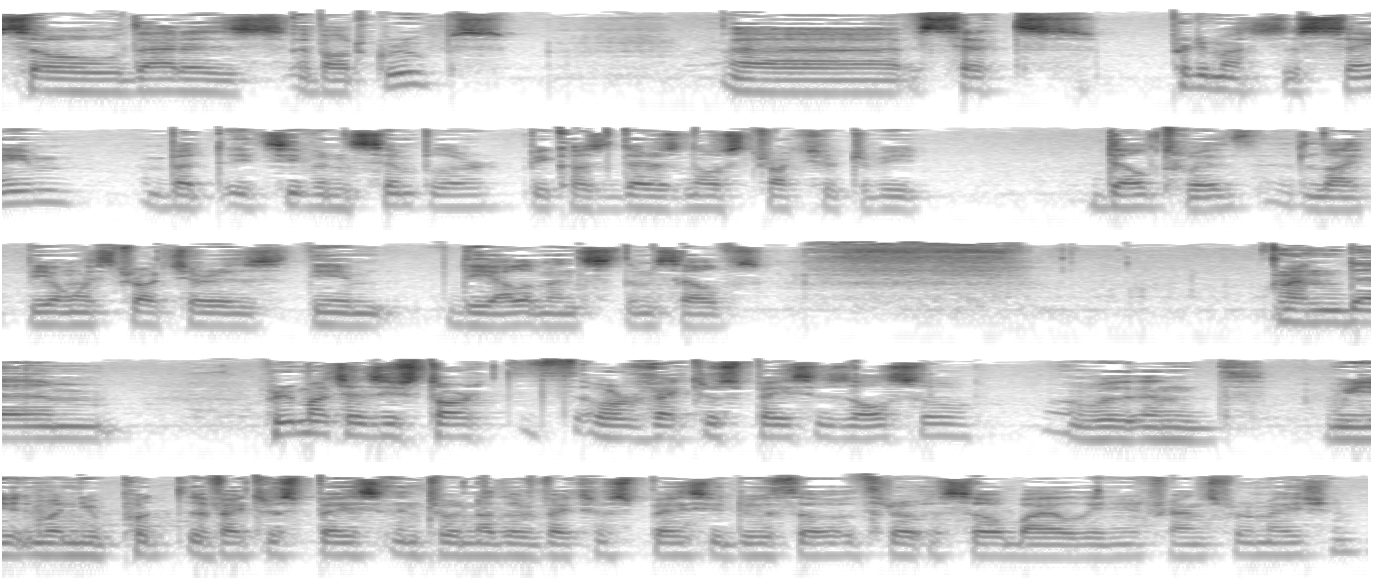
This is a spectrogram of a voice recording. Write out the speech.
So that is about groups. Uh, sets pretty much the same, but it's even simpler because there's no structure to be dealt with. Like the only structure is the the elements themselves. And um, pretty much as you start, or vector spaces also, and we when you put the vector space into another vector space, you do so, so by a linear transformation.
